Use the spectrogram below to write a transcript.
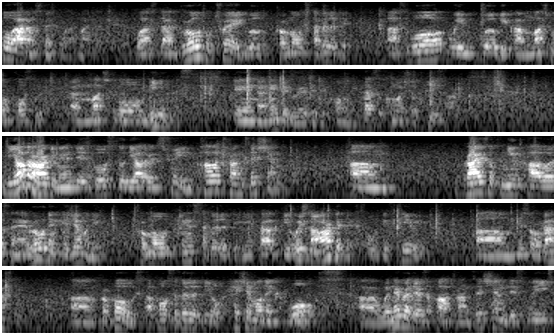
or Adam Smith for that matter, was that growth of trade will promote stability, as war will become much more costly and much more meaningless in an integrated economy. That's the commercial peace argument. The other argument is goes to the other extreme. Power transition, um, rise of new powers and eroding hegemony promote instability. In fact, the original architect of this theory, um, Mr. Organski, um, proposed a possibility of hegemonic wars. Uh, whenever there's a power transition, this leads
